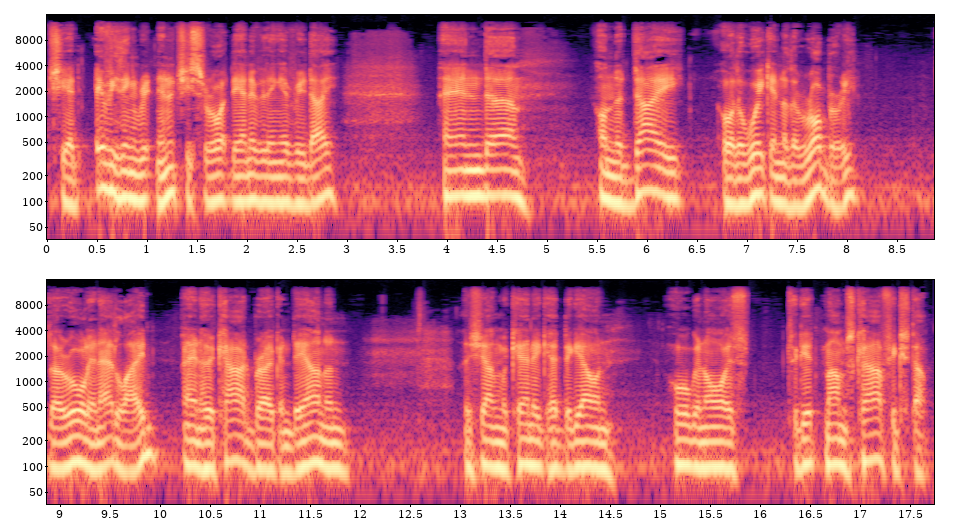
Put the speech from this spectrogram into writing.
She had everything written in it. She used to write down everything every day. And um, on the day or the weekend of the robbery, they were all in Adelaide and her car had broken down and this young mechanic had to go and organise to get mum's car fixed up.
